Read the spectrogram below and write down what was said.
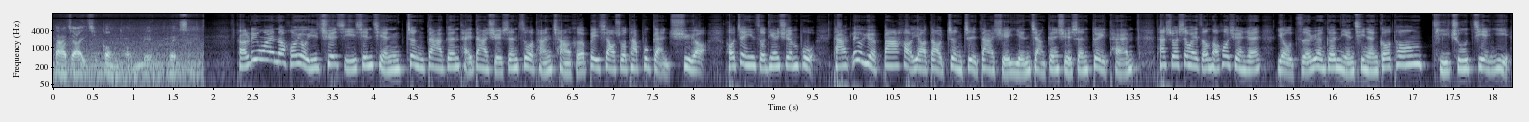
大家一起共同面对。好，另外呢，侯友谊缺席先前政大跟台大学生座谈场合，被笑说他不敢去哦。侯正宜昨天宣布，他六月八号要到政治大学演讲，跟学生对谈。他说，身为总统候选人，有责任跟年轻人沟通，提出建议，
